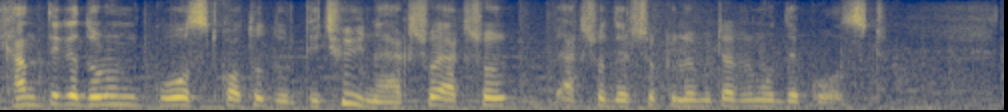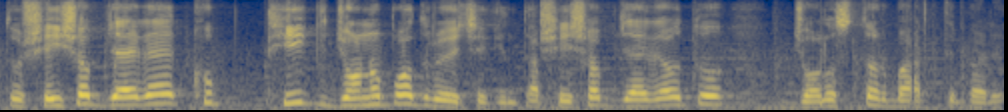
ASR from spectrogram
এখান থেকে ধরুন কোস্ট কত দূর, কিছুই না, একশো একশো একশো, দেড়শো কিলোমিটারের মধ্যে কোস্ট তো সেই সব জায়গায় খুব ঠিক জনপদ রয়েছে কিন্তু সেই সব জায়গাও তো জলস্তর বাড়তে পারে।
